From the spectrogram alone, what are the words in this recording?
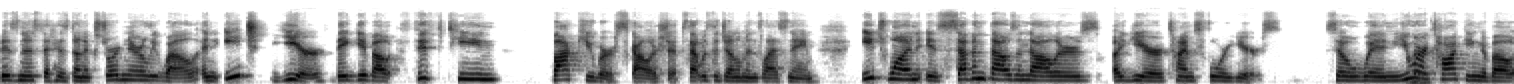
business that has done extraordinarily well. And each year they give out 15 Bachhuber scholarships. That was the gentleman's last name. Each one is $7,000 a year times four years. So when you are talking about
